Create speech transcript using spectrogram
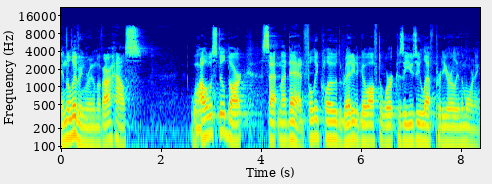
in the living room of our house, while it was still dark, sat my dad, fully clothed, ready to go off to work because he usually left pretty early in the morning.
